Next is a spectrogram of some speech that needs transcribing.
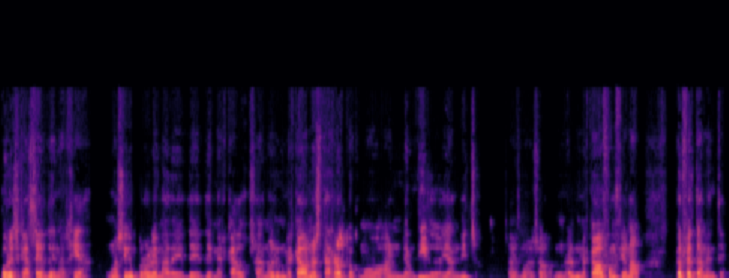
por escasez de energía, no ha sido un problema de, mercado. O sea, no, el mercado no está roto, como han vendido y han dicho. el mercado ha funcionado perfectamente.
